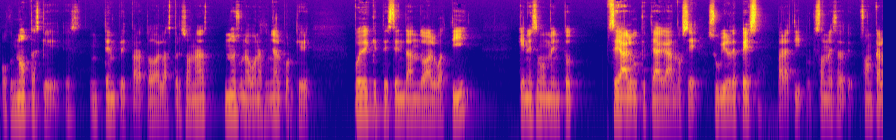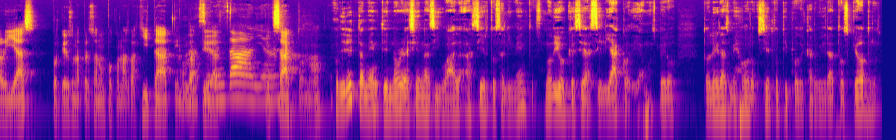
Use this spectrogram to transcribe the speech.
o notas que es un template para todas las personas, no es una buena señal porque puede que te estén dando algo a ti que en ese momento sea algo que te haga, no sé, subir de peso para ti, porque son, esas, son calorías, porque eres una persona un poco más bajita, tiene tu actividad. Exacto, ¿no? O directamente no reaccionas igual a ciertos alimentos. No digo que seas celíaco, digamos, pero toleras mejor cierto tipo de carbohidratos que otros.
